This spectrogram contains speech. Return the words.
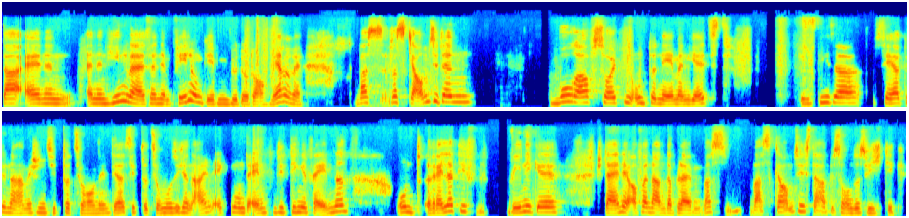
da einen, einen Hinweis, eine Empfehlung geben würde oder auch mehrere. Was, was glauben Sie denn, worauf sollten Unternehmen jetzt in dieser sehr dynamischen Situation, in der Situation, wo sich an allen Ecken und Enden die Dinge verändern und relativ wenige Steine aufeinander bleiben. Was, was glauben Sie ist da besonders wichtig?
